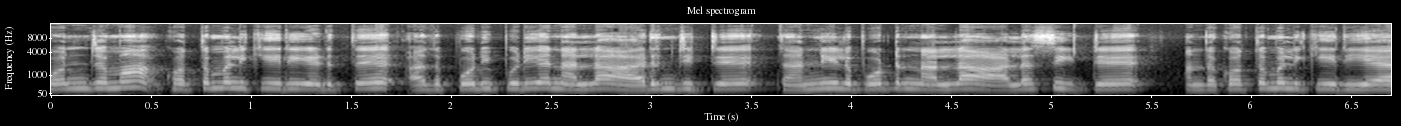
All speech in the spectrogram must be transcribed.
கொஞ்சமாக கொத்தமல்லி கீரி எடுத்து அதை பொடி பொடியாக நல்லா அரிஞ்சிட்டு தண்ணியில் போட்டு நல்லா அலசிட்டு அந்த கொத்தமல்லி கீரையை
